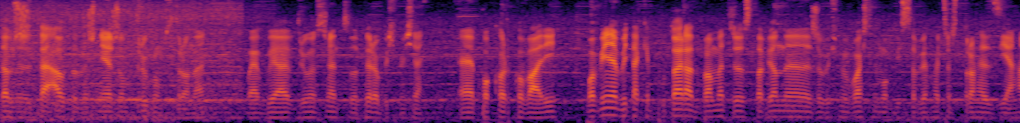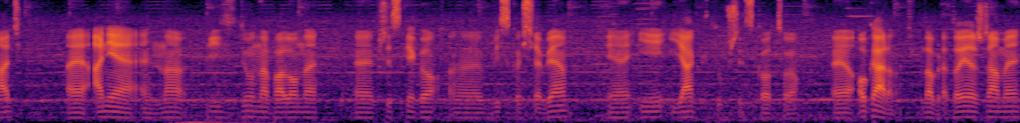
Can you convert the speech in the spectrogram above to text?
Dobrze, że te auto też nie jeżdżą w drugą stronę. Bo jakby ja w drugą stronę to dopiero byśmy się pokorkowali. Powinny być takie 1,5-2 metry zostawione, żebyśmy właśnie mogli sobie chociaż trochę zjechać, a nie na pizdu nawalone wszystkiego e, blisko siebie. E, I jak tu wszystko, co e, ogarnąć. Dobra, dojeżdżamy,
